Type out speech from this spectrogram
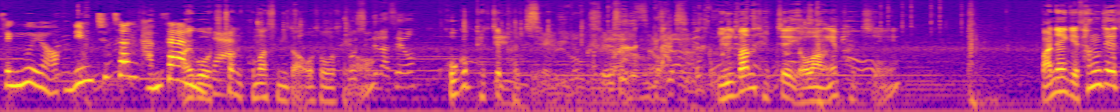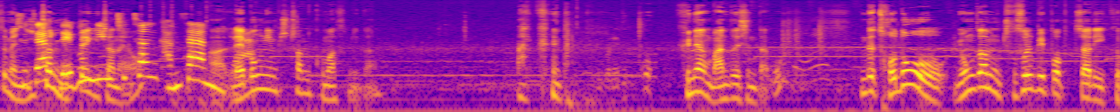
쟁무역님 추천 감사합니다. 아이고 추천 고맙습니다. 어서 오세요. 조심들 하세요. 고급 백제 팔찌. 슬슬 움직여 볼까? 일반 백제 여왕의 팔찌. 만약에 쓰면 주작 2600 내부님 있잖아요. 추천 감사합니다. 아, 레봉님 추천 고맙습니다. 아, 그, 그냥 만드신다고? 근데 저도 용감 주술비법짜리 그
